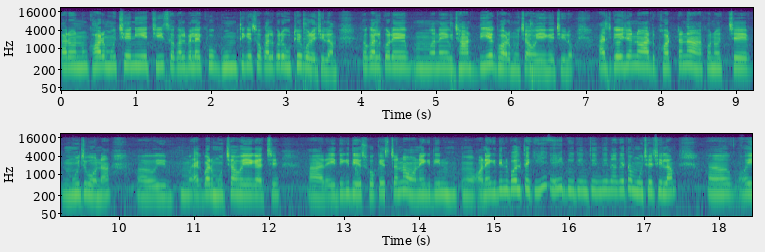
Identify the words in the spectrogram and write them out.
কারণ ঘর মুছে নিয়েছি, সকালবেলায় খুব ঘুম থেকে সকাল করে উঠে পড়েছিলাম। সকাল করে মানে ঝাঁট দিয়ে ঘর মোছা হয়ে গেছিল। আজকে ওই জন্য আর ঘরটা না এখন হচ্ছে মুছবো না। ওই, একবার মোছা হয়ে গেছে। আর এই দিক দিয়ে শোকেসটা না অনেক দিন অনেক দিন বলতে কি, এই দুদিন, তিন দিন আগে তো মুছেছিলাম। ওই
